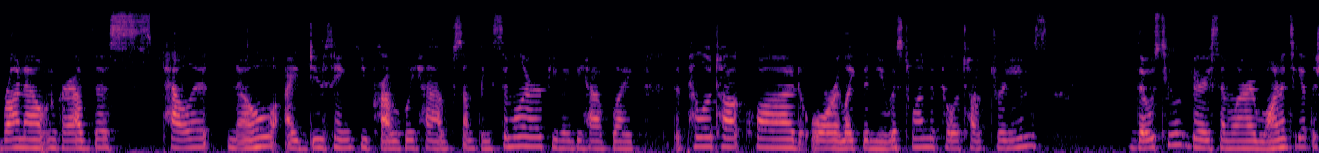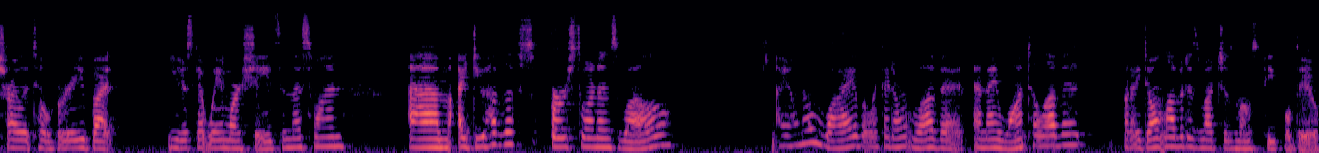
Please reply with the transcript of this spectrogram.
run out and grab this palette? No, I do think you probably have something similar if you maybe have like the Pillow Talk Quad or like the newest one, the Pillow Talk Dreams. Those two look very similar. I wanted to get the Charlotte Tilbury, but you just get way more shades in this one. Um, I do have the first one as well. I don't know why, but like I don't love it and I want to love it, but I don't love it as much as most people do.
